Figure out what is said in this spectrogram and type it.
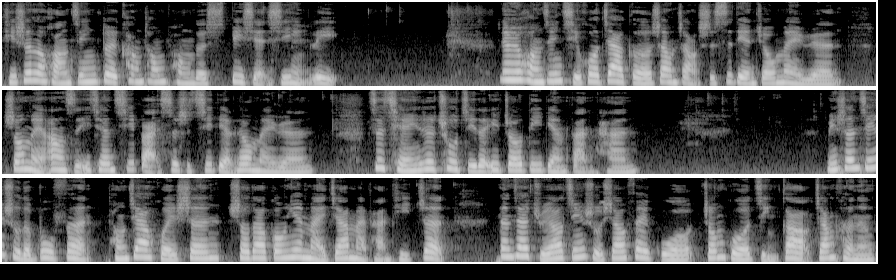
提升了黄金对抗通膨的避险吸引力。六月黄金期货价格上涨十四点九美元，收每盎司一千七百四十七点六美元，自前一日触及的一周低点反弹。民生金属的部分，铜价回升，受到工业买家买盘提振，但在主要金属消费国中国警告将可能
